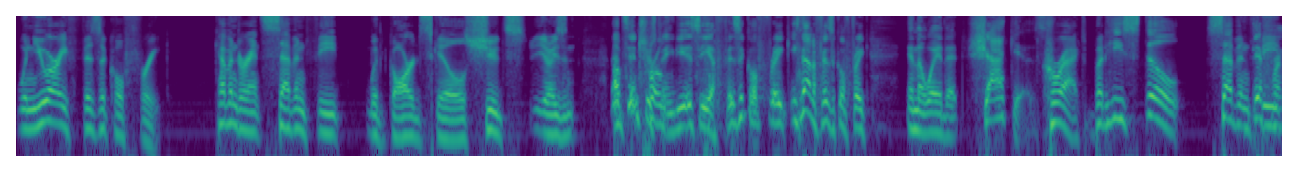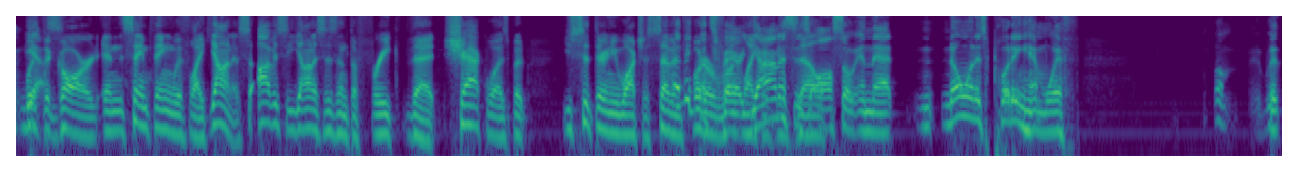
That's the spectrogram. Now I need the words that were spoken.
when you are a physical freak. Kevin Durant, seven feet with guard skills, shoots. You know, he's an- That's pro- interesting. Is he a physical freak? He's not a physical freak in the way that Shaq is. correct, but he's still seven feet with yes. the guard, and the same thing with like Giannis. Obviously, Giannis isn't the freak that Shaq was, but you sit there and you watch a seven footer that's fair. run like Giannis is also in that. No one is putting him with. Um, with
